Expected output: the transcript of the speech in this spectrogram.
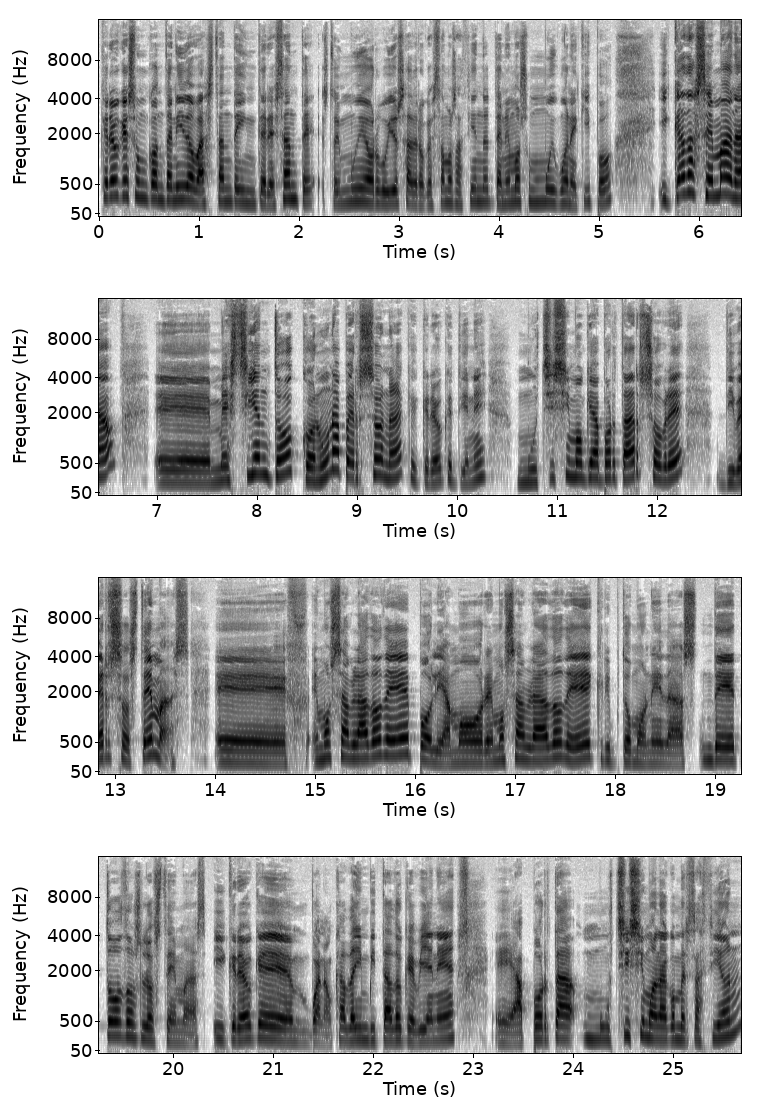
creo que es un contenido bastante interesante. Estoy muy orgullosa de lo que estamos haciendo. Tenemos un muy buen equipo. Y cada semana eh, me siento con una persona que creo que tiene muchísimo que aportar sobre diversos temas. Eh, hemos hablado de poliamor, hemos hablado de criptomonedas, de todos los temas. Y creo que, bueno, cada invitado que viene aporta muchísimo a la conversación.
